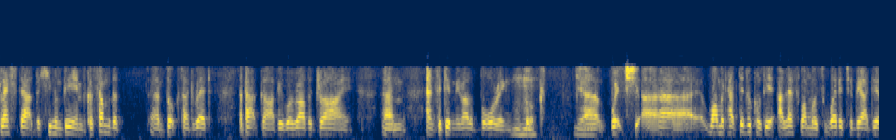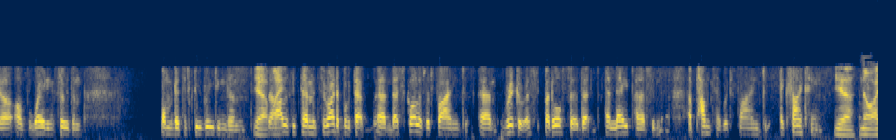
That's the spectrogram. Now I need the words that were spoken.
fleshed out the human being, because some of the uh, books I'd read about Garvey were rather dry um, and, forgive me, rather boring mm-hmm. books. Yeah. Uh, which uh, one would have difficulty unless one was wedded to the idea of wading through them one would just be reading them. Yeah, so my... I was determined to write a book that uh, that scholars would find um, rigorous, but also that a layperson, a punter, would find exciting. Yeah, no, I,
